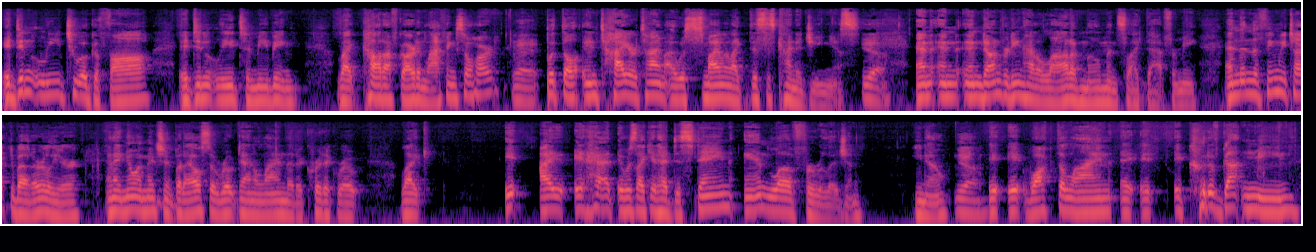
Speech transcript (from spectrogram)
it didn't lead to a guffaw. It didn't lead to me being like caught off guard and laughing so hard. Right. But the entire time, I was smiling like this is kind of genius. Yeah. And and and Don Verdean had a lot of moments like that for me. And then the thing we talked about earlier, and I know I mentioned it, but I also wrote down a line that a critic wrote, like it I it had it was like it had disdain and love for religion. You know? Yeah. It it walked the line. It it, it could have gotten mean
